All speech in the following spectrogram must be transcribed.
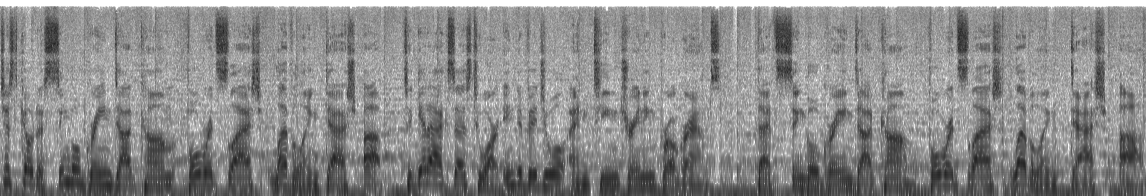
just go to singlegrain.com forward slash leveling dash up to get access to our individual and team training programs. That's singlegrain.com forward slash leveling dash up.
